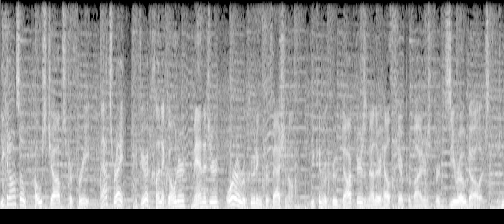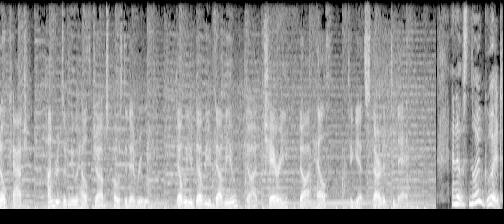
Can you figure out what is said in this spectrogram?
You can also post jobs for free. That's right, if you're a clinic owner, manager, or a recruiting professional you can recruit doctors and other healthcare providers for zero dollars. There's no catch, hundreds of new health jobs posted every week. www.cherry.health to get started today. And it was no good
